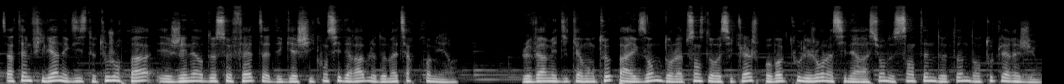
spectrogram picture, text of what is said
Certaines filières n'existent toujours pas et génèrent de ce fait des gâchis considérables de matières premières. Le verre médicamenteux, par exemple, dont l'absence de recyclage provoque tous les jours l'incinération de centaines de tonnes dans toutes les régions.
